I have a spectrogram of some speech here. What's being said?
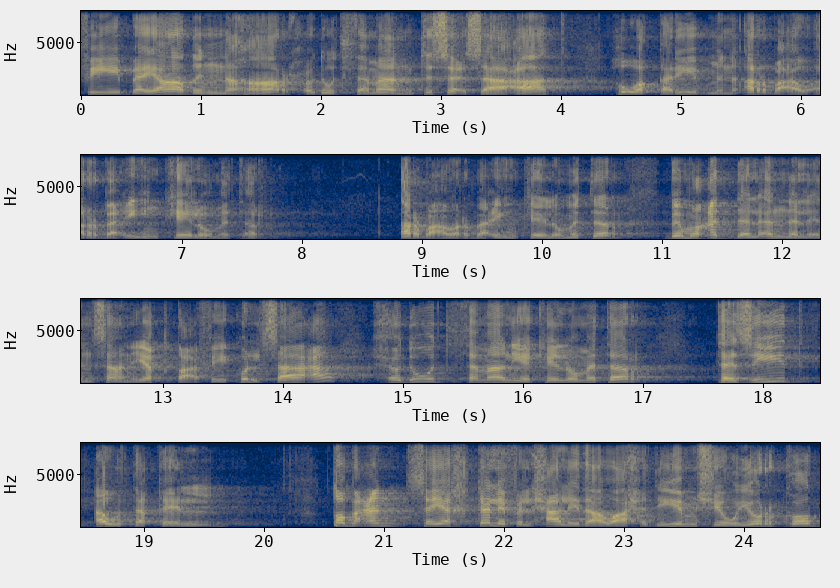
في بياض النهار حدود ثمان تسع ساعات هو قريب من أربعة وأربعين كيلو متر أربعة وأربعين كيلو متر بمعدل أن الإنسان يقطع في كل ساعة حدود ثمانية كيلو متر تزيد أو تقل. طبعا سيختلف الحال إذا واحد يمشي ويركض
